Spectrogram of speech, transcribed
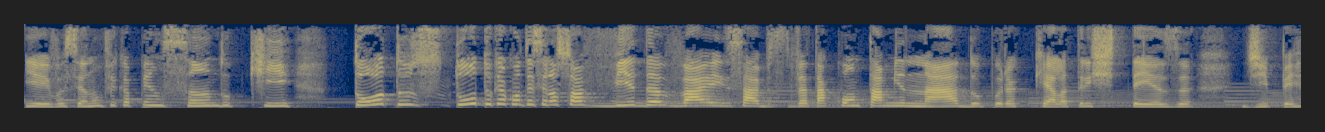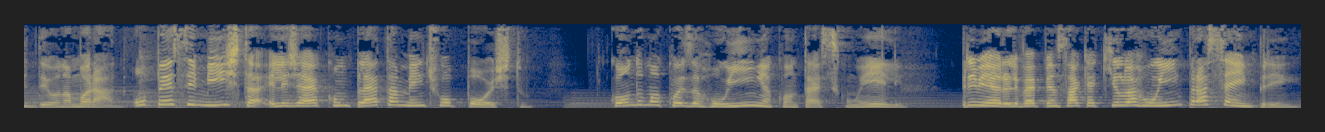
E aí você não fica pensando que todos, tudo que acontecer na sua vida vai, sabe, vai estar tá contaminado por aquela tristeza de perder o namorado. O pessimista, ele já é completamente o oposto. Quando uma coisa ruim acontece com ele, primeiro ele vai pensar que aquilo é ruim para sempre,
